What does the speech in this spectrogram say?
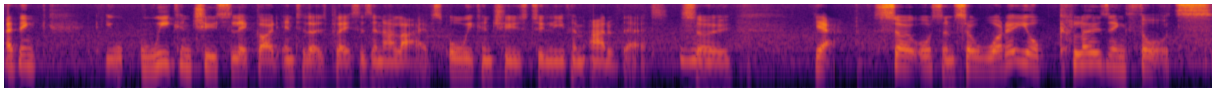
I think we can choose to let God into those places in our lives, or we can choose to leave Him out of that. So, yeah, so awesome. So, what are your closing thoughts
